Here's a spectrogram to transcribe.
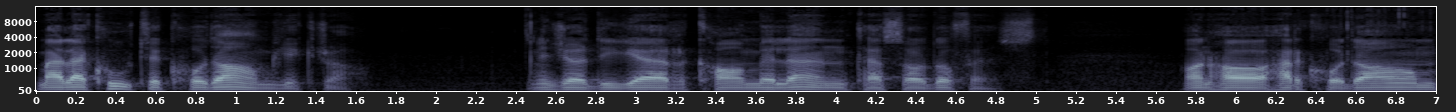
ملکوت کدام یک را؟ اینجا دیگر کاملا تصادف است. آنها هر کدام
